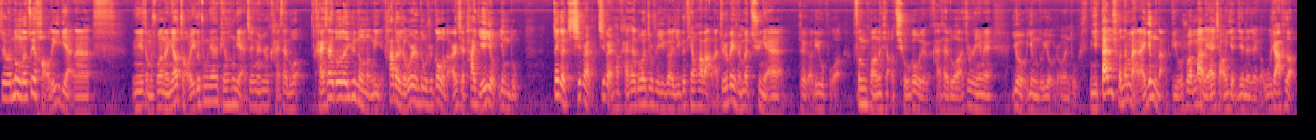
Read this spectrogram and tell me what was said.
这个弄得最好的一点呢？你怎么说呢？你要找一个中间的平衡点，这个人就是凯塞多。凯塞多的运动能力，他的柔韧度是够的，而且他也有硬度。这个基本基本上凯塞多就是一个一个天花板了。就是为什么去年这个利物浦疯狂的想要求购这个凯塞多，就是因为又有硬度又有柔韧度。你单纯的买来硬的，比如说曼联想要引进的这个乌加特。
